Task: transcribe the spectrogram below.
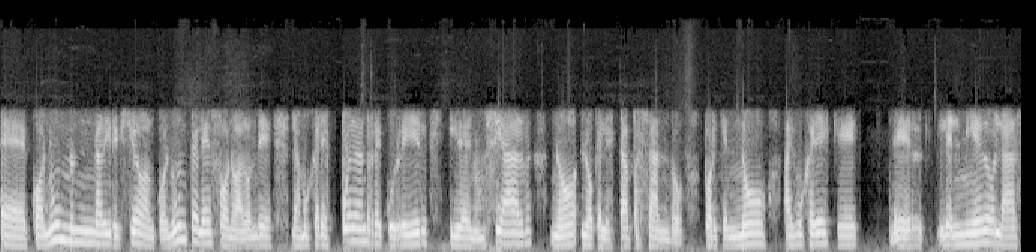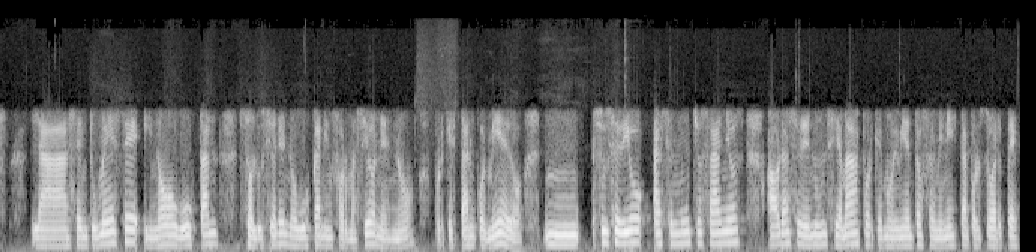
eh, con un- una dirección, con un teléfono a donde las mujeres puedan recurrir y denunciar no lo que le está pasando, porque no hay mujeres que eh, el miedo las las entumece y no buscan soluciones, no buscan informaciones, ¿no? Porque están con miedo. Mm, sucedió hace muchos años, ahora se denuncia más porque el movimiento feminista, por suerte,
